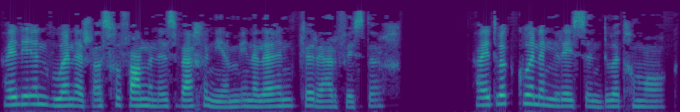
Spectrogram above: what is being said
Hy die inwoners as gevangenis weggeneem en hulle in Kerer vestig. Hy het ook koning Resen doodgemaak.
